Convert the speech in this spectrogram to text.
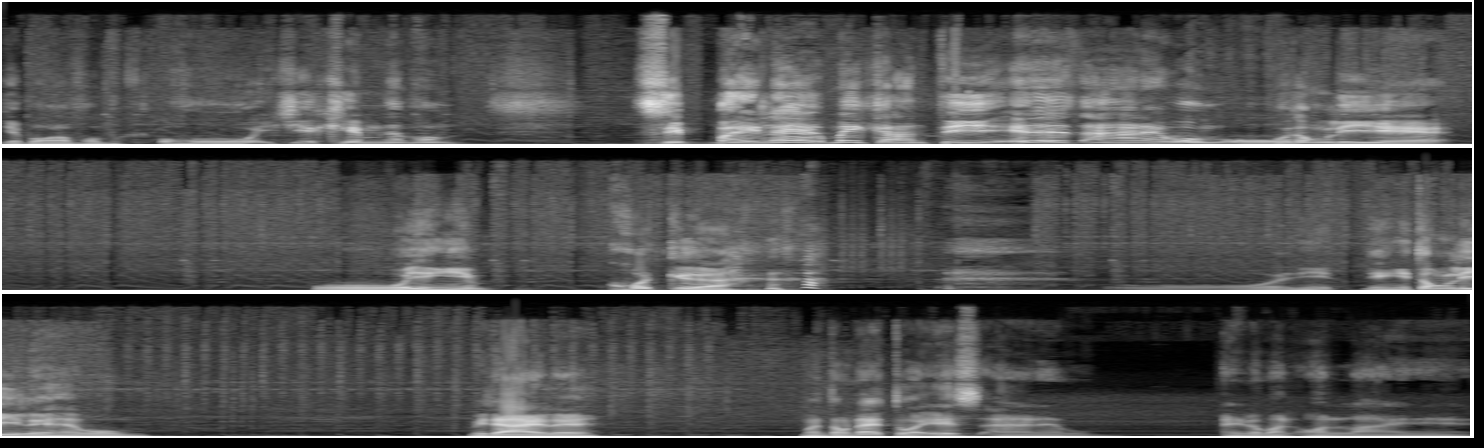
อย่าบอกว่าผม โอ้โหไอ้เคี้ยเค็มนะผมสิบใบแรกไม่การันตี SSR นะผม โอ้ต้องรีฮะ โอ้อย่างนี้โคตรเกลือ โอ้ยนี่อย่างนี้ต้องรีเลยครับผม ไม่ได้เลย มันต้องได้ตัว SR นะครับผม อันนี้รางวัลออนไลน์เนี่ย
